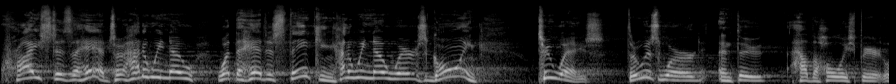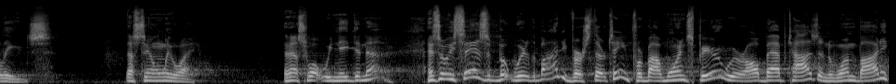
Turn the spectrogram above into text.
Christ is the head. So, how do we know what the head is thinking? How do we know where it's going? Two ways through His Word and through how the Holy Spirit leads. That's the only way. And that's what we need to know. And so he says, but we're the body, verse 13. For by one Spirit we were all baptized into one body,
